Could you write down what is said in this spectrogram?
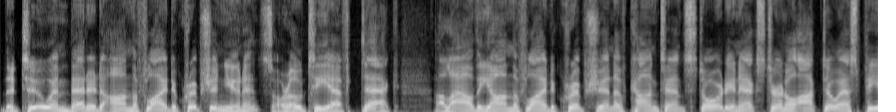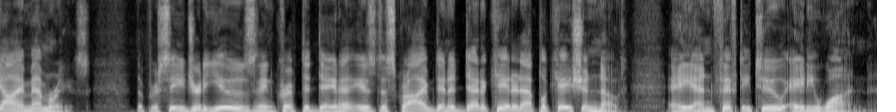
The two embedded on the fly decryption units, or OTF DEC, allow the on the fly decryption of content stored in external OctoSPI memories. The procedure to use encrypted data is described in a dedicated application note, AN 5281.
